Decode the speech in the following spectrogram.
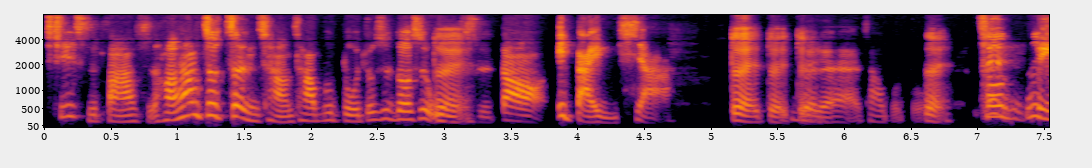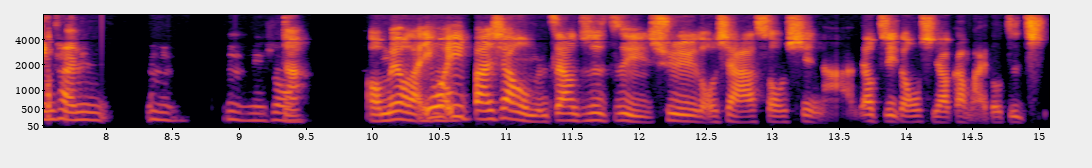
七十八十，好像就正常，差不多，就是都是五十到一百以下。对对对对，差不多。对，从凌晨，嗯嗯，你说啊？哦，没有啦，因为一般像我们这样，就是自己去楼下收信啊，要寄东西要干嘛都自己，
